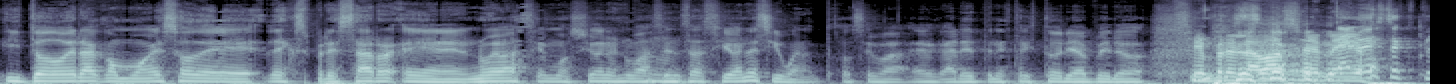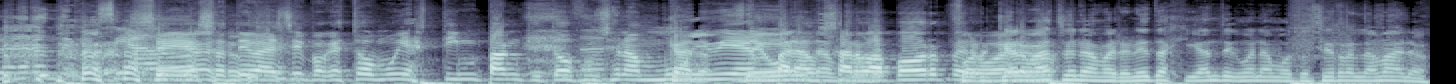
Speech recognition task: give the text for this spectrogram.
y todo era como eso de, de expresar eh, nuevas emociones, nuevas sensaciones y bueno, todo se va al garete en esta historia, pero Siempre en la base Tal medio- vez exploraron demasiado. Sí, eso te iba a decir, porque todo muy steampunk y todo funciona muy Claro, bien para usar por- vapor, pero porque bueno. armaste una marioneta gigante con una motosierra en la mano,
